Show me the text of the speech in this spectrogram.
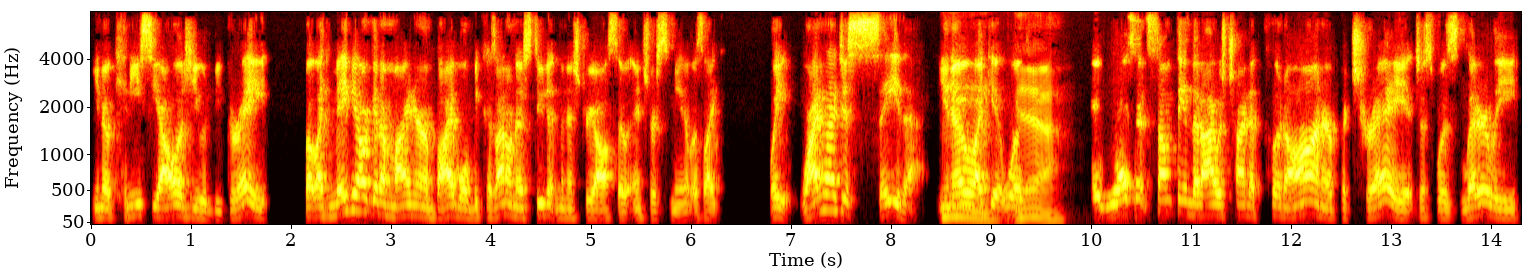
you know, kinesiology would be great. But like maybe I'll get a minor in Bible because I don't know, student ministry also interests me. And it was like, wait, why did I just say that? You know, mm, like it was yeah. it wasn't something that I was trying to put on or portray. It just was literally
